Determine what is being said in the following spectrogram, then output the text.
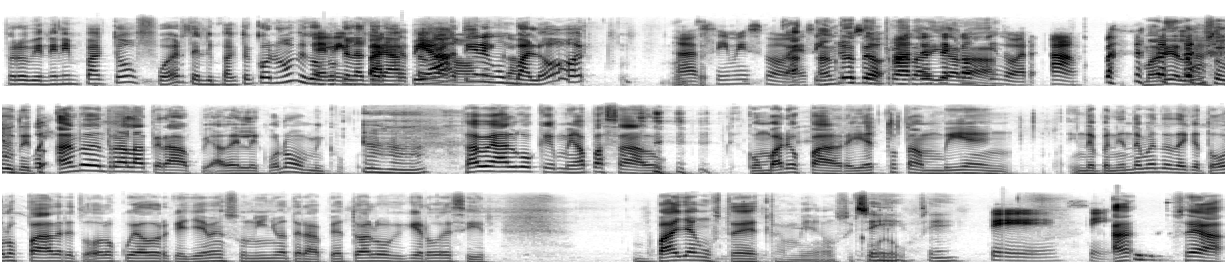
pero viene el impacto fuerte, el impacto económico, El porque la terapia tiene un valor. Así mismo A- es. antes de Incluso entrar antes ahí de a la- continuar. Ah, Mariela, un segundito. Antes de entrar a la terapia del económico, ¿sabe algo que me ha pasado con varios padres? Y esto también, independientemente de que todos los padres, todos los cuidadores que lleven su niño a terapia, esto es algo que quiero decir. Vayan ustedes también a un psicólogo. Sí, sí, sí. Ah, o sea,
